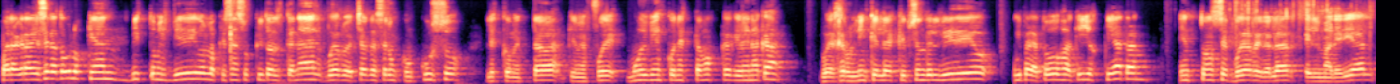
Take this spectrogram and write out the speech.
Para agradecer a todos los que han visto mis videos, los que se han suscrito al canal, voy a aprovechar de hacer un concurso. Les comentaba que me fue muy bien con esta mosca que ven acá. Voy a dejar un link en la descripción del video. Y para todos aquellos que atan, entonces voy a regalar el material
